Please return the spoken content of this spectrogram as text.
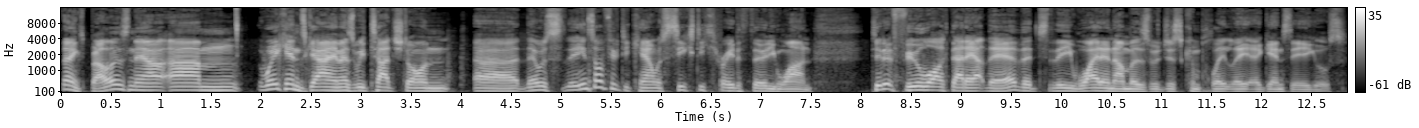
Thanks, Ballas. Now, um, the weekend's game, as we touched on, uh, there was the inside fifty count was sixty three to thirty one. Did it feel like that out there that the weighter numbers were just completely against the Eagles?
